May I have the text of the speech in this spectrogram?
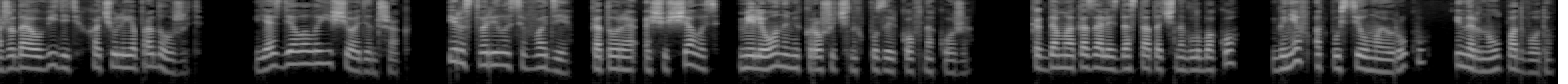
ожидая увидеть, хочу ли я продолжить. Я сделала еще один шаг и растворилась в воде, которая ощущалась миллионами крошечных пузырьков на коже. Когда мы оказались достаточно глубоко, гнев отпустил мою руку и нырнул под воду.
